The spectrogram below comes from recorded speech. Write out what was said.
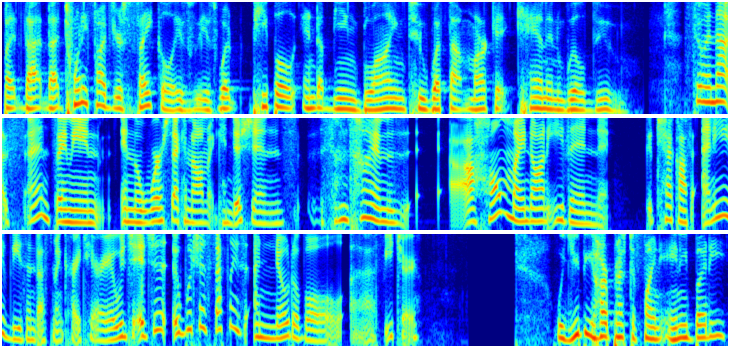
But that, that 25 year cycle is, is what people end up being blind to what that market can and will do. So, in that sense, I mean, in the worst economic conditions, sometimes a home might not even check off any of these investment criteria, which it just, which is definitely a notable uh, feature. Well, you'd be hard pressed to find anybody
